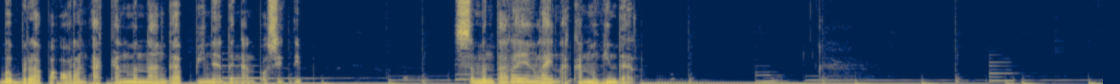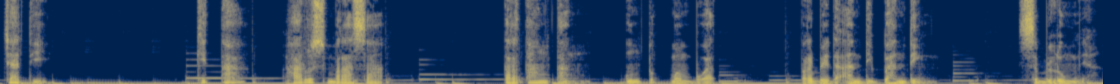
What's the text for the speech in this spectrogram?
beberapa orang akan menanggapinya dengan positif, sementara yang lain akan menghindar. Jadi, kita harus merasa tertantang untuk membuat perbedaan dibanding sebelumnya.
